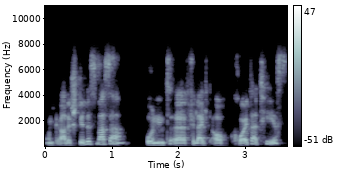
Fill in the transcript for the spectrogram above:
und gerade stilles Wasser und äh, vielleicht auch Kräutertees,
